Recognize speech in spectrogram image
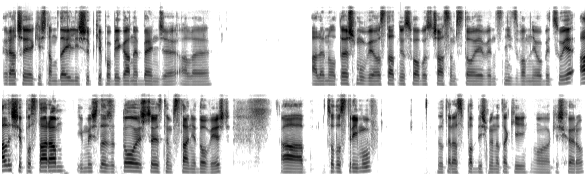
raczej jakieś tam daily szybkie pobiegane będzie, ale ale no też mówię, ostatnio słabo z czasem stoję, więc nic wam nie obiecuję, ale się postaram i myślę, że to jeszcze jestem w stanie dowieść. A co do streamów, to teraz wpadliśmy na taki, o jakieś hero,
